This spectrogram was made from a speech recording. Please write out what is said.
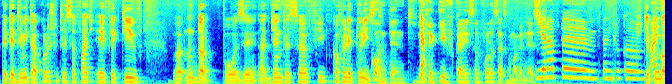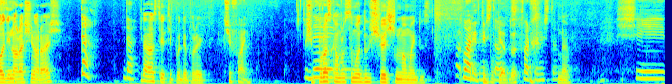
că te trimite acolo și tu trebuie să faci efectiv uh, nu doar poze, dar gen trebuie să fii ca un fel de turist. Content, Da. efectiv, ca ei să-l folosească, mă gândesc. Era pe... pentru că... Și te ai- plimbau din oraș în oraș? Da, da. Da, asta e tipul de proiect. Ce fain. Și De- prost că am vrut să mă duc și eu și nu m-am mai dus. Foarte E timpul mișto, pierdut. foarte mișto. Da. Și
